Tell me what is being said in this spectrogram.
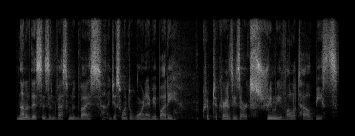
none of this is investment advice. I just want to warn everybody cryptocurrencies are extremely volatile beasts,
